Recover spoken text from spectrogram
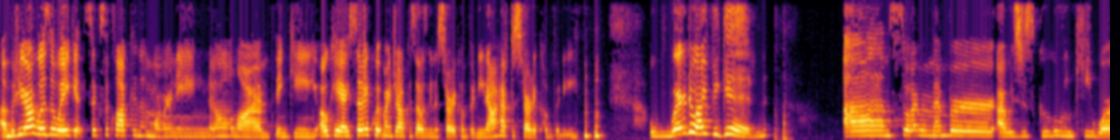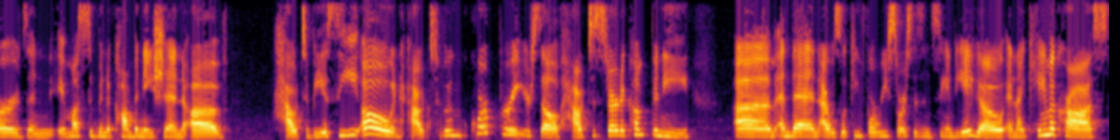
Um, but here I was awake at six o'clock in the morning, no alarm, thinking, okay, I said I quit my job because I was going to start a company. Now I have to start a company. Where do I begin? Um, so I remember I was just Googling keywords, and it must have been a combination of how to be a CEO and how to incorporate yourself, how to start a company. Um, and then I was looking for resources in San Diego, and I came across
